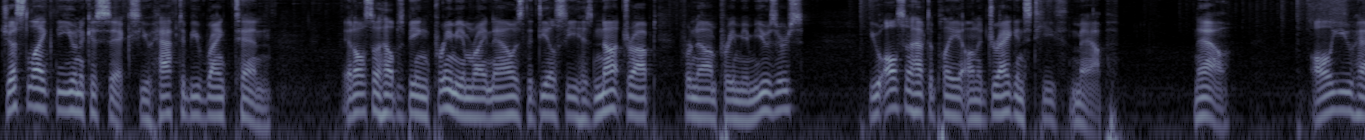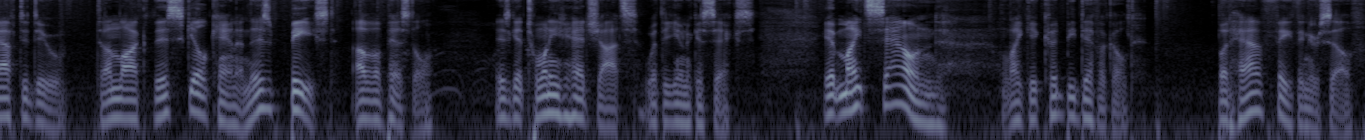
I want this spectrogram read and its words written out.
Just like the Unica 6, you have to be rank 10. It also helps being premium right now as the DLC has not dropped for non-premium users. You also have to play on a Dragon's Teeth map. Now, all you have to do to unlock this skill cannon, this beast of a pistol, is get 20 headshots with the Unica 6. It might sound like it could be difficult, but have faith in yourself.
